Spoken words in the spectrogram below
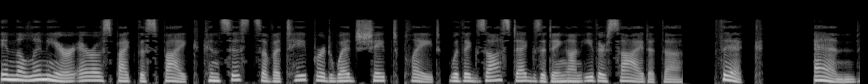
In the linear aerospike the spike consists of a tapered wedge-shaped plate, with exhaust exiting on either side at the thick end.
